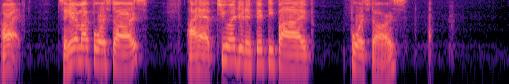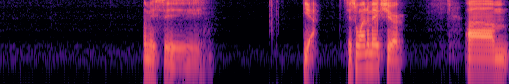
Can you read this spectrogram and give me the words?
All right. So here are my four stars. I have 255 four stars. Let me see. Yeah, just want to make sure. Um,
